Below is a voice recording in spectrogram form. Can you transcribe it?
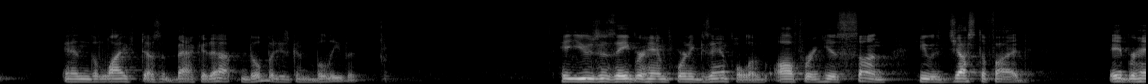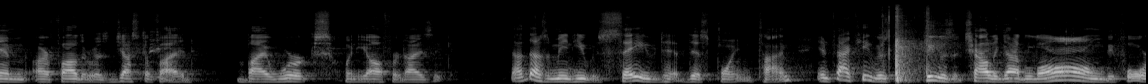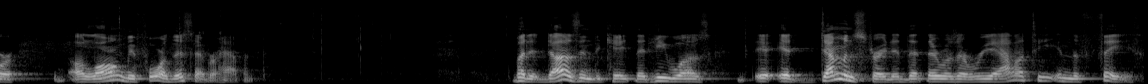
and the life doesn't back it up, nobody's going to believe it. He uses Abraham for an example of offering his son. He was justified. Abraham, our father, was justified by works when he offered Isaac. That doesn't mean he was saved at this point in time. In fact, he was, he was a child of God long before, uh, long before this ever happened. But it does indicate that he was, it, it demonstrated that there was a reality in the faith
